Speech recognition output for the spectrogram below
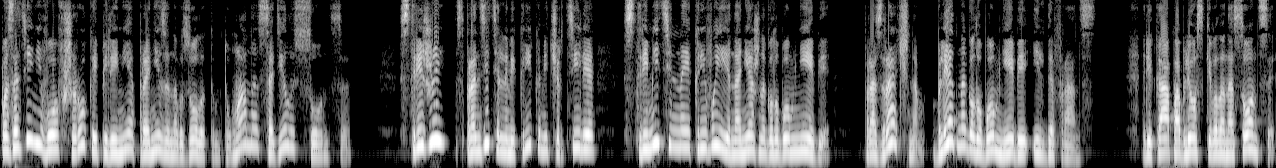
Позади него в широкой пелене пронизанного золотом тумана садилось солнце. Стрижи с пронзительными криками чертили стремительные кривые на нежно-голубом небе, прозрачном, бледно-голубом небе Иль-де-Франс. Река поблескивала на солнце,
